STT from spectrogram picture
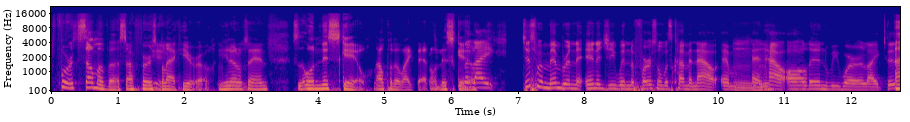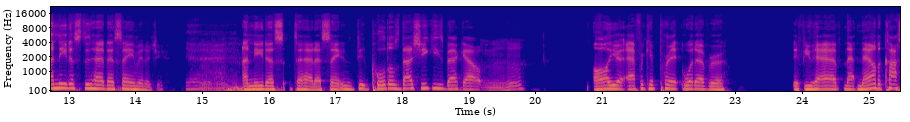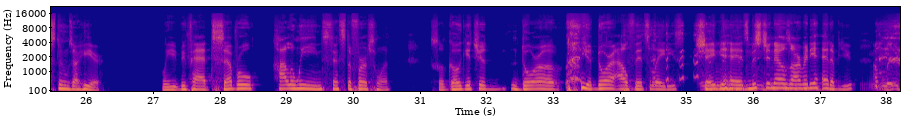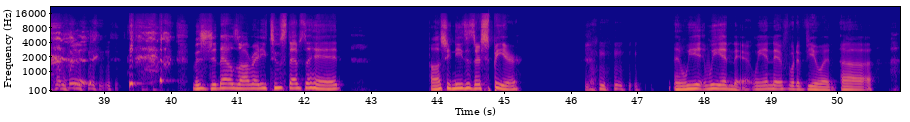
for some of us, our first Yeah. black hero. You know what I'm Mhm. saying? So on this scale, I'll put it like that. On this scale, But like, just remembering the energy when the first one was coming out, and and Mhm. how all in we were. Like this, I need us to have that same energy. yeah. Mhm. I need us to have that same. Pull those dashikis back out. All your African print, whatever. If you have that, now the costumes are here. We we've had several Halloweens since the first one. So go get your Dora, your Dora outfits, ladies. Shave your heads. Miss Janelle's already ahead of you. I'm with, I'm with it. Miss Janelle's already two steps ahead. All she needs is her spear. and we we in there. We in there for the viewing. Uh,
